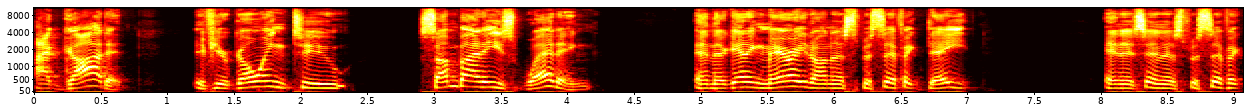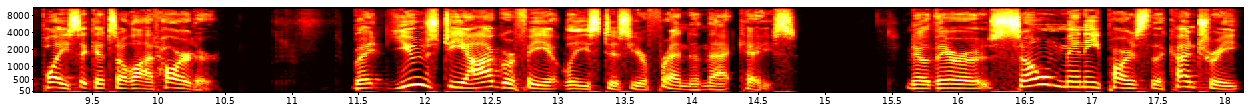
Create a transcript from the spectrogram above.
I got it. If you're going to somebody's wedding and they're getting married on a specific date and it's in a specific place, it gets a lot harder. But use geography at least as your friend in that case. You know, there are so many parts of the country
